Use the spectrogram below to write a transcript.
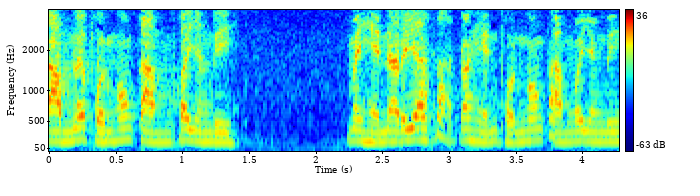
กรรมและผลของกรรมก็ยังดี ไม่เห็นอริยสัจก็เห็นผลของกรรมก็ยังดี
